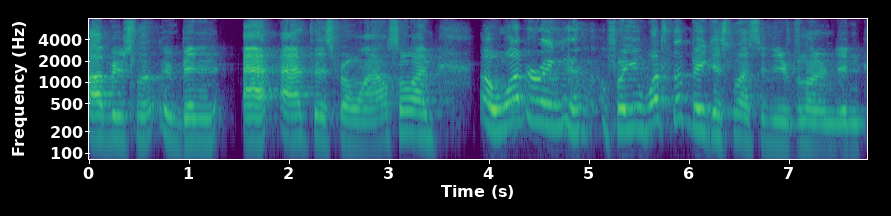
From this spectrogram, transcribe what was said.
obviously been at, at this for a while. So I'm, uh, wondering uh, for you, what's the biggest lesson you've learned in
